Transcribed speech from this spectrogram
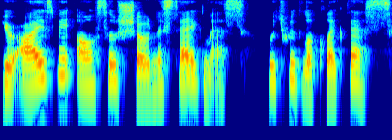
Your eyes may also show nystagmus, which would look like this.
